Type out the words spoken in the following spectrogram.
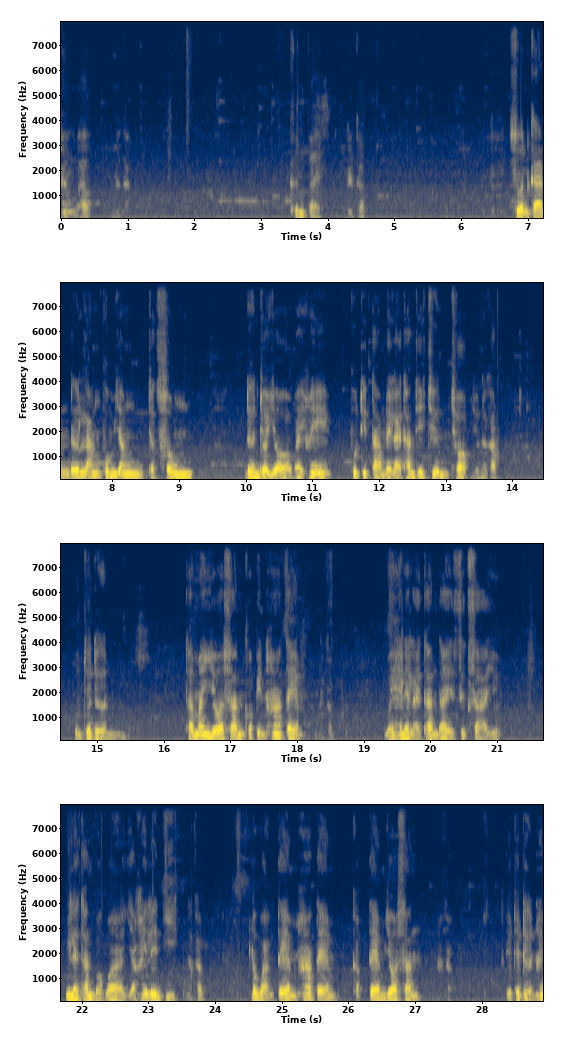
หางว่าวนะครับ ขึ้นไปนะครับ ส่วนการเดินหลังผมยังจะทรงเดินย่อๆไว้ให้ผู้ติดตามหลายๆท่านที่ชื่นชอบอยู่นะครับ ผมจะเดิน ถ้าไม่ย่อสั้นก็เป็นห้าแต้มนะครับ ไว้ให้หลาย ๆ ท่านได้ศึกษาอยู่ มีหลายท่านบอกว่าอยากให้เล่นอีกนะครับ ระหว่างแต้มห้าแต้มกับแต้มย่อสั้นนะครับ เดี๋ยวจะเดินให้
